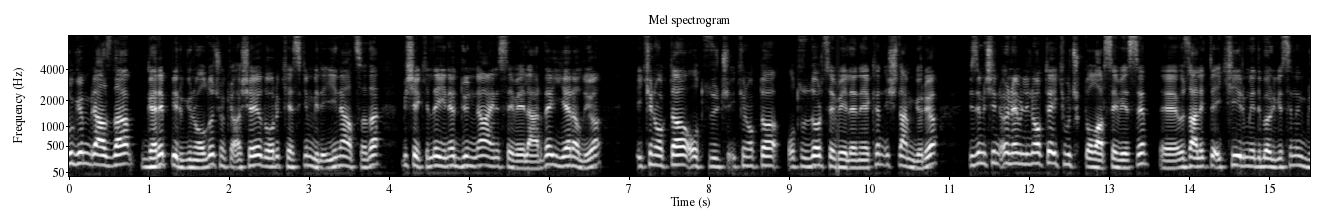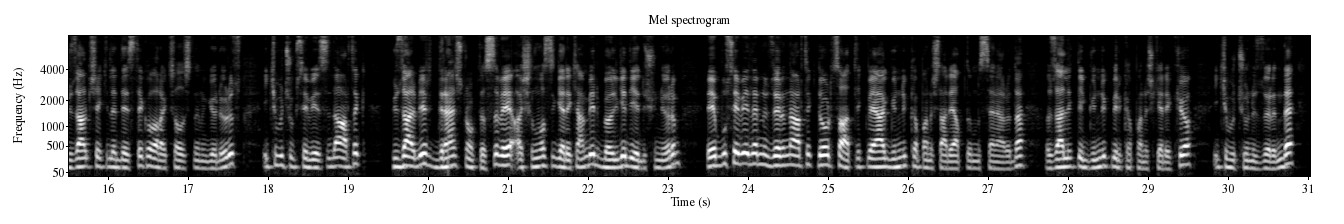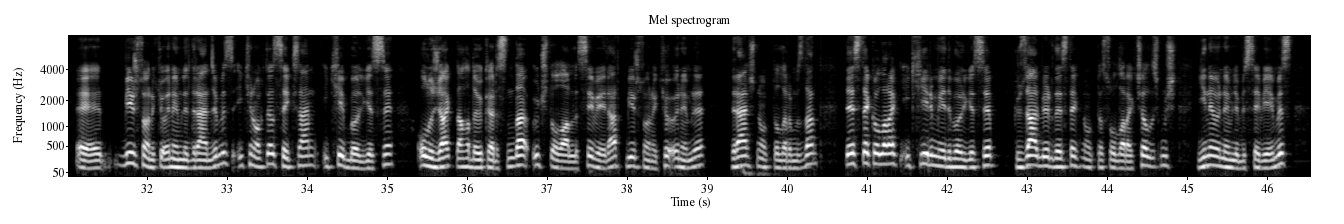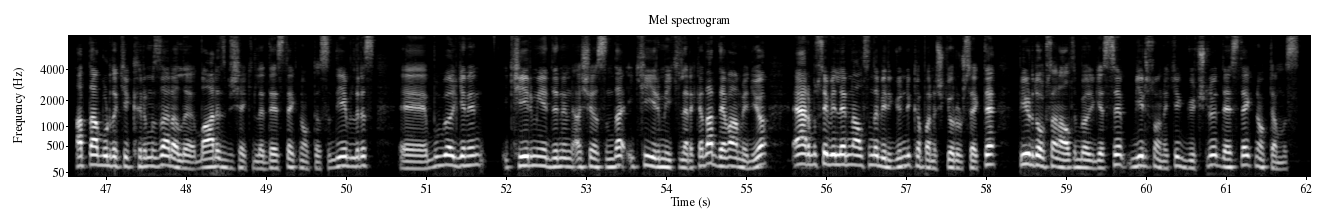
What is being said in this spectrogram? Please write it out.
Bugün biraz daha garip bir gün oldu çünkü aşağıya doğru keskin bir iğne atsa da bir şekilde yine dünle aynı seviyelerde yer alıyor. 2.33, 2.34 seviyelerine yakın işlem görüyor. Bizim için önemli nokta 2.5 dolar seviyesi. Ee, özellikle 2.27 bölgesinin güzel bir şekilde destek olarak çalıştığını görüyoruz. 2.5 seviyesi de artık güzel bir direnç noktası ve aşılması gereken bir bölge diye düşünüyorum. Ve bu seviyelerin üzerinde artık 4 saatlik veya günlük kapanışlar yaptığımız senaryoda özellikle günlük bir kapanış gerekiyor. 2.5'un üzerinde. Ee, bir sonraki önemli direncimiz 2.82 bölgesi olacak. Daha da yukarısında 3 dolarlı seviyeler bir sonraki önemli direnç noktalarımızdan. Destek olarak 2.27 bölgesi güzel bir destek noktası olarak çalışmış. Yine önemli bir seviyemiz. Hatta buradaki kırmızı aralığı bariz bir şekilde destek noktası diyebiliriz. Ee, bu bölgenin 2.27'nin aşağısında 2.22'lere kadar devam ediyor. Eğer bu seviyelerin altında bir günlük kapanış görürsek de 1.96 bölgesi bir sonraki güçlü destek noktamız.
